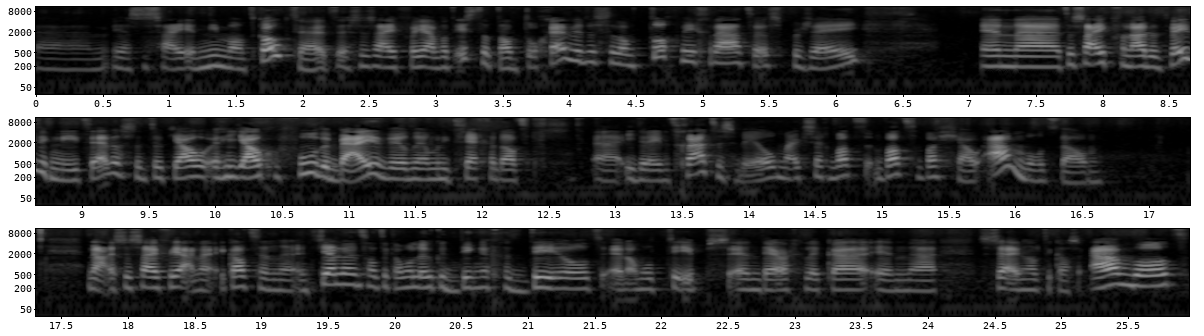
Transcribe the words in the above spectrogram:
um, ja, ze zei, en niemand koopt het. En ze zei van, ja, wat is dat dan toch? Hè? Willen ze dan toch weer gratis per se? En uh, toen zei ik van, nou, dat weet ik niet. Hè? Dat is natuurlijk jouw, jouw gevoel erbij. Ik wil helemaal niet zeggen dat uh, iedereen het gratis wil. Maar ik zeg, wat, wat was jouw aanbod dan? Nou, ze zei van ja, nou, ik had een, een, challenge, had ik allemaal leuke dingen gedeeld en allemaal tips en dergelijke. En ze zei, dan had ik als aanbod.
